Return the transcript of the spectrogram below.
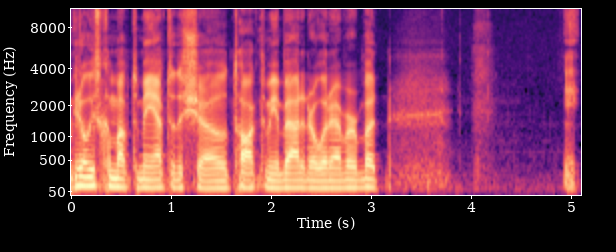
he'd always come up to me after the show, talk to me about it or whatever, but." he-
